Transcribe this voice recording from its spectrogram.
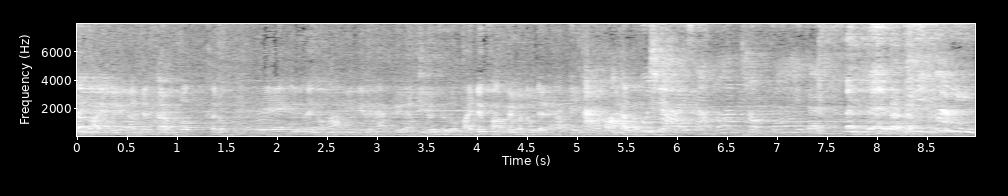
สักหน่อยนึงอาจจะเป็นพวกขนมเค้กหรืออะไรประมาณนี้นี่นะฮะคืออันนี้โดยทั่วไปด้วยความเป็นมนุษย์เนี่ยนะครับค่ะบอกว่าผู้ชายสามารถทำได้แต่ผู้หญิงอะผู้หญิง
